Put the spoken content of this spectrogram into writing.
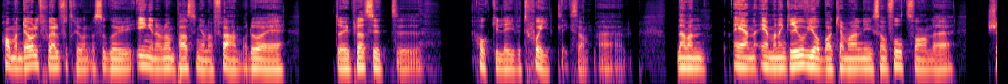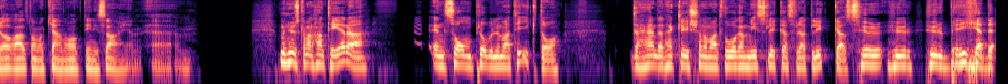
har man dåligt självförtroende så går ju ingen av de passningarna fram och då är, då är plötsligt uh, hockeylivet skit liksom. Uh, när man är, en, är man en grovjobbare kan man liksom fortfarande köra allt vad man kan rakt in i sargen. Uh, Men hur ska man hantera en sån problematik då? det här, den här klyschan om att våga misslyckas för att lyckas. Hur, hur, hur bred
